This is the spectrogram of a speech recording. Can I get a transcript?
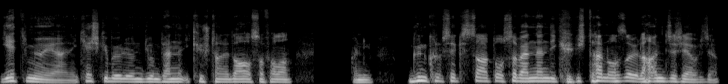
Yetmiyor yani. Keşke böyle diyorum benden 2-3 tane daha olsa falan. Hani gün 48 saat olsa benden de 2-3 tane olsa öyle anca şey yapacağım.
